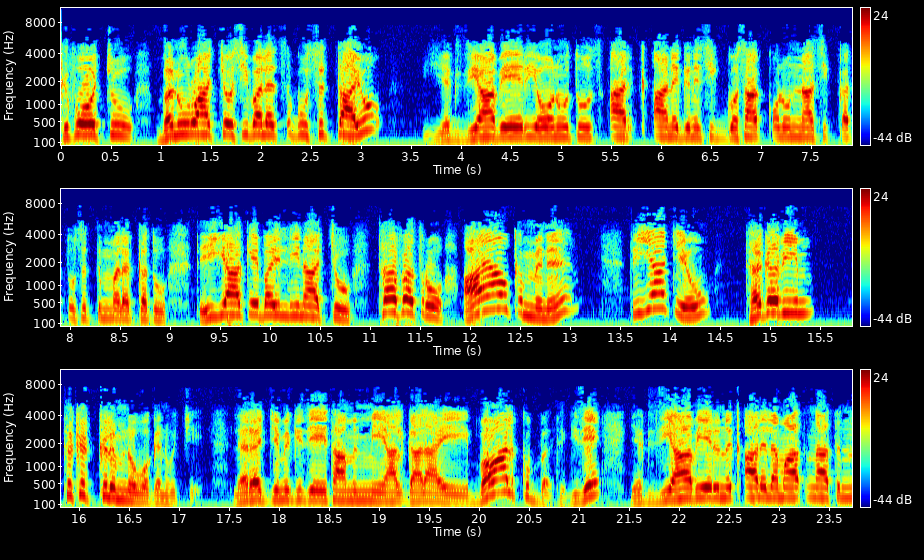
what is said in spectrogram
ክፎቹ በኑሮአቸው ሲበለጽጉ ስታዩ የእግዚአብሔር የሆኑቱ ጻድቃን ግን ሲጐሳቆሉና ሲቀጡ ስትመለከቱ ጥያቄ በሕሊናችሁ ተፈጥሮ አያውቅምን? ጥያቄው ተገቢም ትክክልም ነው ወገኖቼ። ለረጅም ጊዜ ታምሜ አልጋ ላይ በዋልኩበት ጊዜ የእግዚአብሔርን ቃል ለማጥናትና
